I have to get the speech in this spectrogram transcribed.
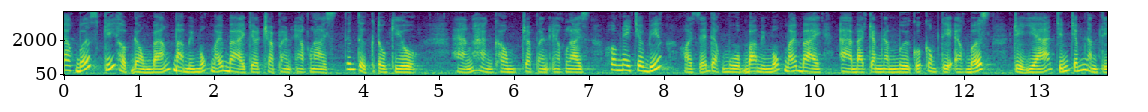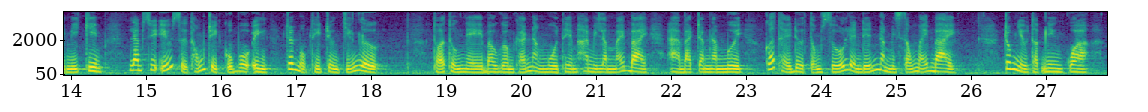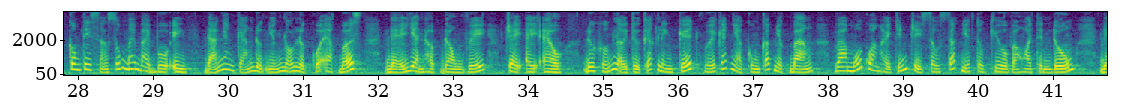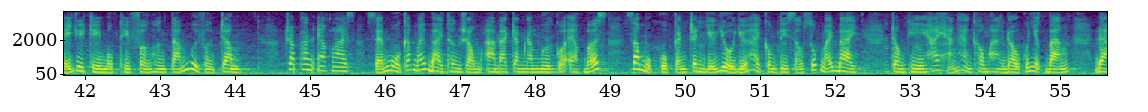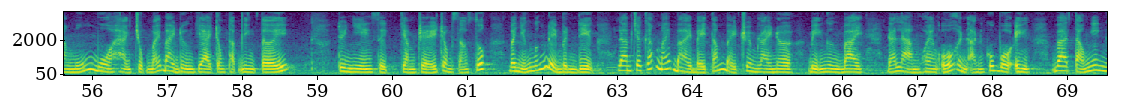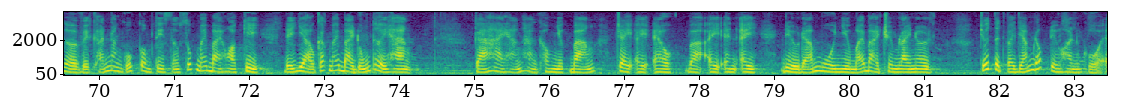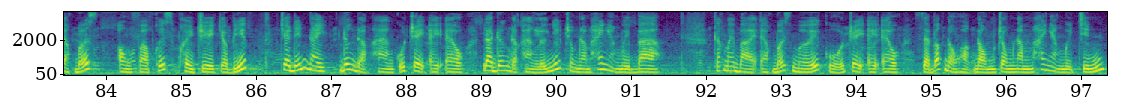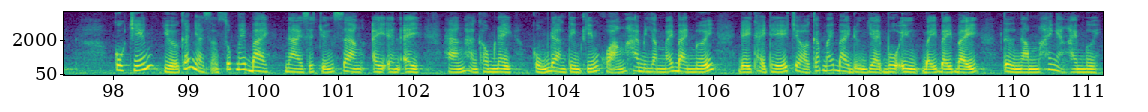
Airbus ký hợp đồng bán 31 máy bay cho Japan Airlines đến từ Tokyo. Hãng hàng không Japan Airlines hôm nay cho biết họ sẽ đặt mua 31 máy bay A350 của công ty Airbus trị giá 9.5 tỷ Mỹ Kim, làm suy yếu sự thống trị của Boeing trên một thị trường chiến lược. Thỏa thuận này bao gồm khả năng mua thêm 25 máy bay A350, có thể đưa tổng số lên đến 56 máy bay. Trong nhiều thập niên qua, công ty sản xuất máy bay Boeing đã ngăn cản được những nỗ lực của Airbus để giành hợp đồng với JAL, được hưởng lợi từ các liên kết với các nhà cung cấp Nhật Bản và mối quan hệ chính trị sâu sắc giữa Tokyo và Hoa Thịnh Đốn để duy trì một thị phần hơn 80%. Japan Airlines sẽ mua các máy bay thân rộng A350 của Airbus sau một cuộc cạnh tranh dữ dội giữa hai công ty sản xuất máy bay, trong khi hai hãng hàng không hàng đầu của Nhật Bản đang muốn mua hàng chục máy bay đường dài trong thập niên tới. Tuy nhiên, sự chậm trễ trong sản xuất và những vấn đề bình điện làm cho các máy bay 787 Dreamliner bị ngừng bay đã làm hoang ố hình ảnh của Boeing và tạo nghi ngờ về khả năng của công ty sản xuất máy bay Hoa Kỳ để giao các máy bay đúng thời hạn. Cả hai hãng hàng không Nhật Bản JAL và ANA đều đã mua nhiều máy bay Dreamliner. Chủ tịch và giám đốc điều hành của Airbus, ông Fabrice Prege cho biết, cho đến nay, đơn đặt hàng của JAL là đơn đặt hàng lớn nhất trong năm 2013. Các máy bay Airbus mới của JAL sẽ bắt đầu hoạt động trong năm 2019. Cuộc chiến giữa các nhà sản xuất máy bay này sẽ chuyển sang ANA. Hãng hàng không này cũng đang tìm kiếm khoảng 25 máy bay mới để thay thế cho các máy bay đường dài Boeing 777 từ năm 2020.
